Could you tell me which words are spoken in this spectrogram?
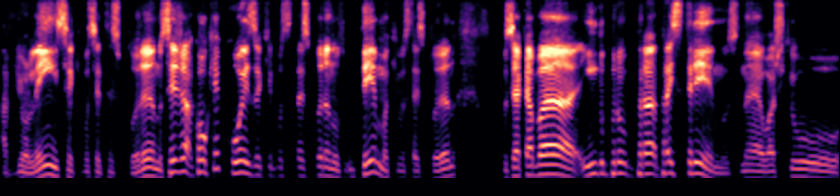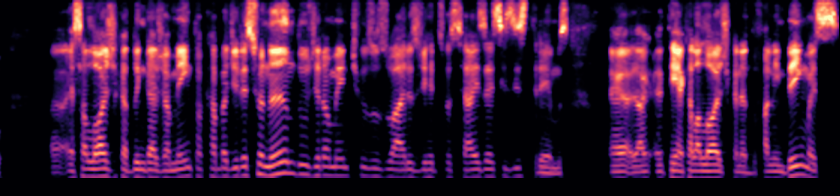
a violência que você está explorando, seja qualquer coisa que você está explorando, o tema que você está explorando, você acaba indo para extremos, né? Eu acho que o, essa lógica do engajamento acaba direcionando geralmente os usuários de redes sociais a esses extremos. É, tem aquela lógica né, do falem bem, mas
